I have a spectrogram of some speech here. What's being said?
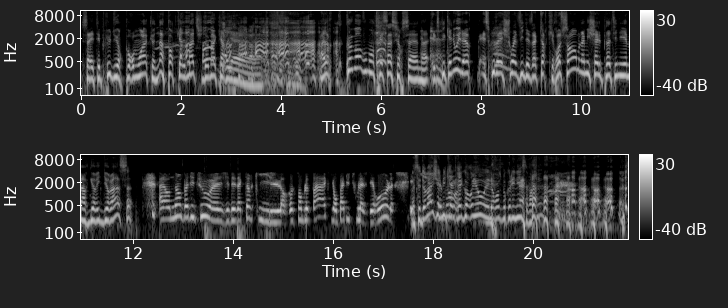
ça a été plus dur pour moi que n'importe quel match de ma carrière. Alors, comment vous montrez ça sur scène? Expliquez-nous. Et d'ailleurs, est-ce que vous avez choisi des acteurs qui ressemblent à Michel Platini et Marguerite Duras? Alors non, pas du tout. Euh, J'ai des acteurs qui leur ressemblent pas, qui n'ont pas du tout l'âge des rôles. Bah, c'est dommage, il y a Michael Gregorio et Laurence Boccolini, ça marche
